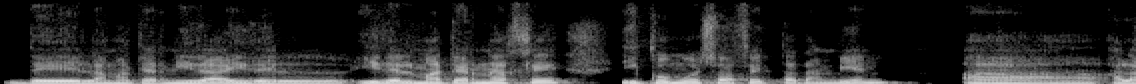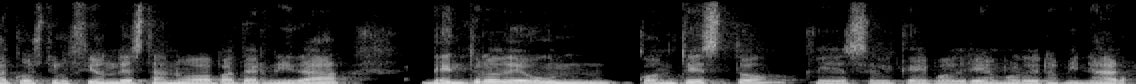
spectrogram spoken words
de la maternidad y del, y del, maternaje y cómo eso afecta también a, la construcción de esta nueva paternidad dentro de un contexto que es el que podríamos denominar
